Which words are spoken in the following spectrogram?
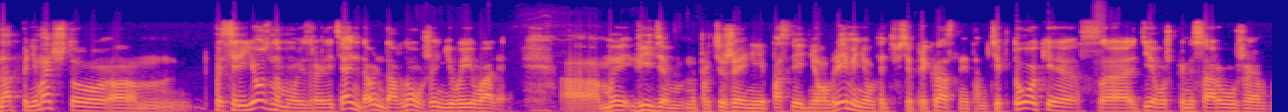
надо понимать, что э, по-серьезному израильтяне довольно давно уже не воевали. Э, мы видим на протяжении последнего времени вот эти все прекрасные там тиктоки с э, девушками с оружием,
